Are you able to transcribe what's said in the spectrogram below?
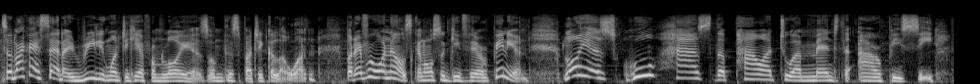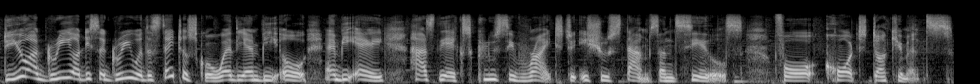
So, like I said, I really want to hear from lawyers on this particular one. But everyone else can also give their opinion. Lawyers, who has the power to amend the RPC? Do you agree or disagree with the status quo where the MBO, NBA has the exclusive right to issue stamps and seals for court documents?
